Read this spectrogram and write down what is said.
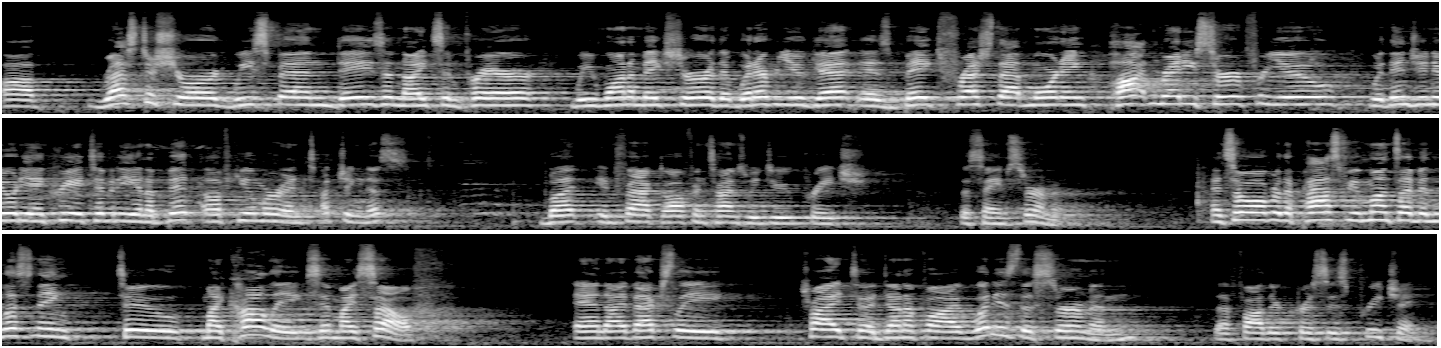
uh, rest assured we spend days and nights in prayer. We want to make sure that whatever you get is baked fresh that morning, hot and ready, served for you with ingenuity and creativity and a bit of humor and touchingness. But in fact, oftentimes we do preach the same sermon. And so, over the past few months, I've been listening to my colleagues and myself, and I've actually tried to identify what is the sermon that Father Chris is preaching?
